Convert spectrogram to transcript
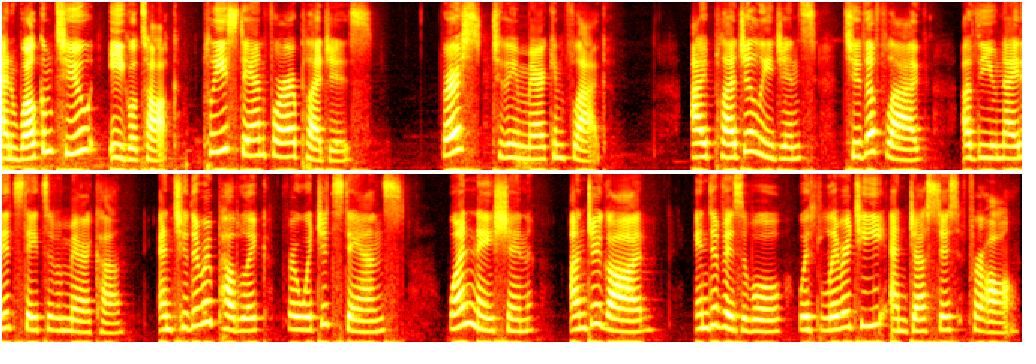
and welcome to Eagle Talk. Please stand for our pledges. First, to the American flag. I pledge allegiance to the flag of the United States of America and to the republic for which it stands, one nation, under God, indivisible, with liberty and justice for all.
